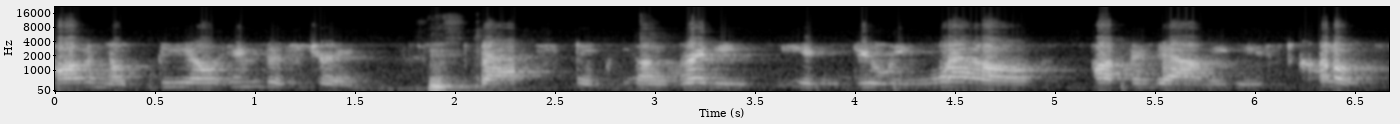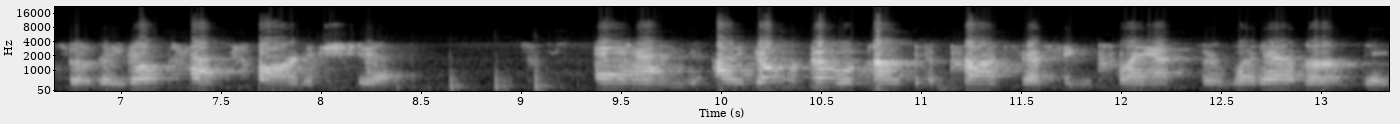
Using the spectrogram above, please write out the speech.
automobile industry. That's already in doing well up and down the East Coast, so they don't have far to ship. And I don't know about the processing plants or whatever they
